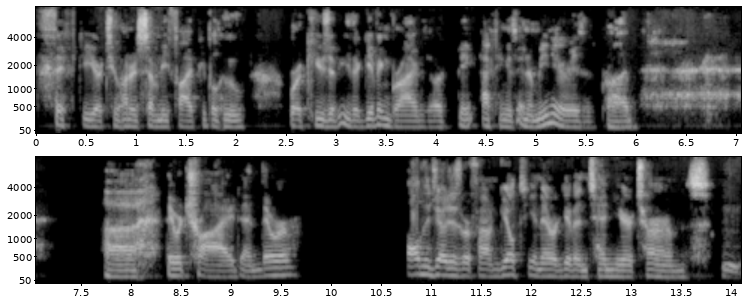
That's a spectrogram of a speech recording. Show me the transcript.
250 or 275 people who were accused of either giving bribes or being, acting as intermediaries as bribe. Uh, they were tried, and there were all the judges were found guilty, and they were given 10 year terms. Hmm.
